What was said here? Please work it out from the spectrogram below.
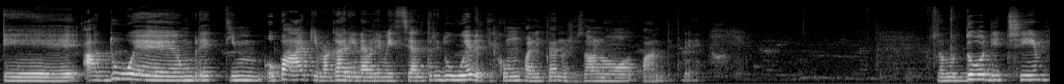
e ha due ombretti opachi magari ne avrei messi altri due perché comunque all'interno ci sono quanti? tre. Sono 12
